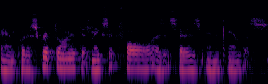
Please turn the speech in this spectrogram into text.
and put a script on it that makes it fall as it says in Canvas.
